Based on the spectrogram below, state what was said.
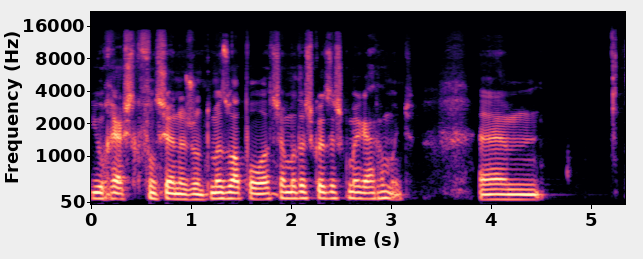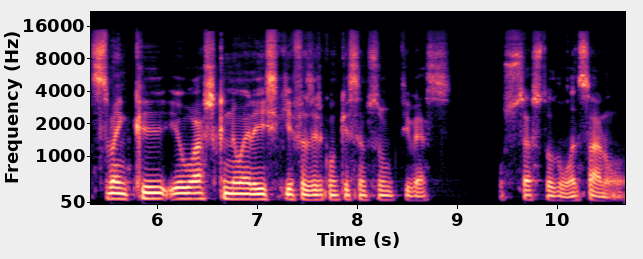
e o resto que funciona junto, mas o Apple Watch é uma das coisas que me agarra muito. Um, se bem que eu acho que não era isso que ia fazer com que a Samsung tivesse o sucesso todo de lançar um,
